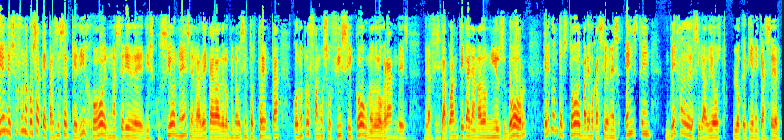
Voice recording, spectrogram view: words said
Bien, eso fue una cosa que parece ser que dijo en una serie de discusiones en la década de los 1930 con otro famoso físico, uno de los grandes de la física cuántica, llamado Niels Bohr, que le contestó en varias ocasiones, Einstein deja de decir a Dios lo que tiene que hacer.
